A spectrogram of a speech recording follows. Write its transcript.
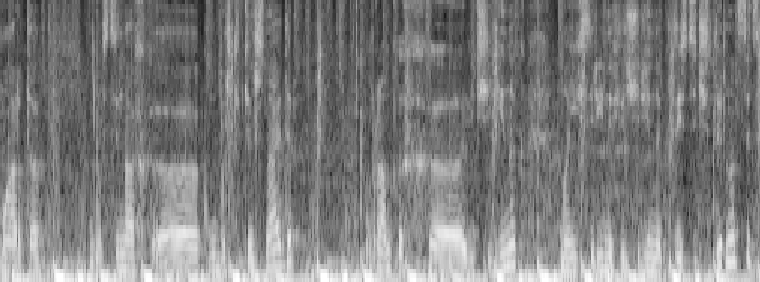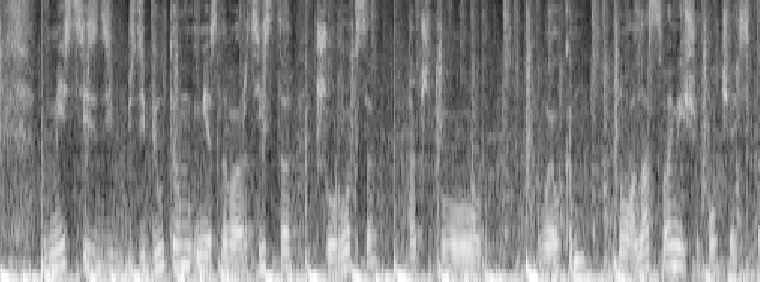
марта в стенах э, клуба «Штекеншнайдер» в рамках э, вечеринок, моих серийных вечеринок 214, вместе с, дебютом местного артиста Шорлокса. Так что welcome. Ну, а нас с вами еще полчасика.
